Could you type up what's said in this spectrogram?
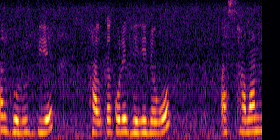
আর হলুদ দিয়ে হালকা করে ভেজে নেব। আর সামান্য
